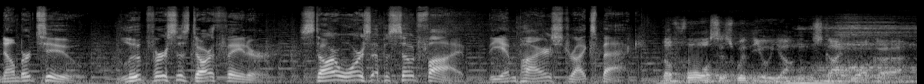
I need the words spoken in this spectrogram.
Number 2 Luke vs. Darth Vader. Star Wars Episode 5 The Empire Strikes Back. The Force is with you, young Skywalker.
